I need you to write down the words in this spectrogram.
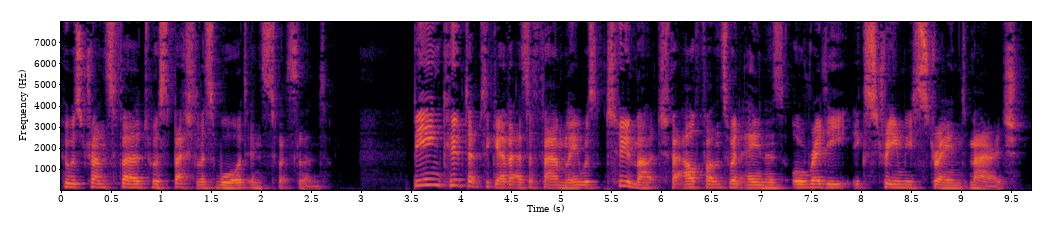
who was transferred to a specialist ward in Switzerland. Being cooped up together as a family was too much for Alfonso and Ena's already extremely strained marriage.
